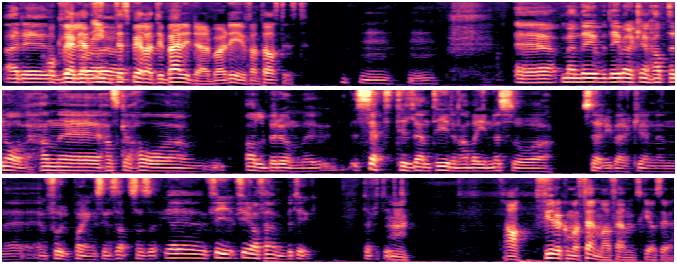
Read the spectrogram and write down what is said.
Det, och välja bara... att inte spela till Berg där bara, det är ju fantastiskt. Mm, mm. Eh, men det är, det är, verkligen hatten av. Han, eh, han ska ha all beröm. Sett till den tiden han var inne så, så är det ju verkligen en, eh, en full poängsinsats. Fyra av fem betyg. Definitivt. Mm. Ja, 4,5 av 5 ska jag säga.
